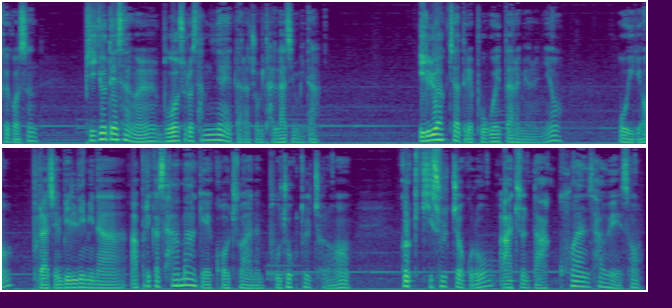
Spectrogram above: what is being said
그것은 비교 대상을 무엇으로 삼느냐에 따라 좀 달라집니다. 인류학자들의 보고에 따르면요. 오히려 브라질 밀림이나 아프리카 사막에 거주하는 부족들처럼 그렇게 기술적으로 아주 낙후한 사회에서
